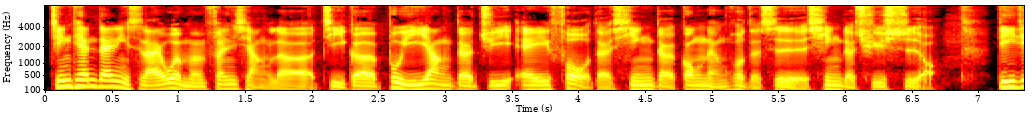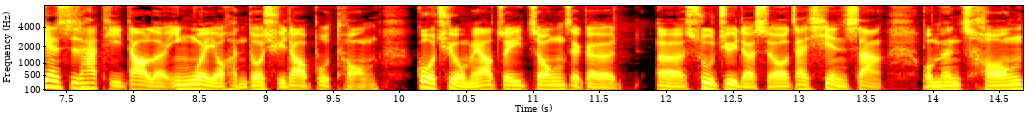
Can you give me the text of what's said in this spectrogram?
今天 Dennis 来为我们分享了几个不一样的 GA4 的新的功能或者是新的趋势哦。第一件事，他提到了，因为有很多渠道不同，过去我们要追踪这个呃数据的时候，在线上，我们从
